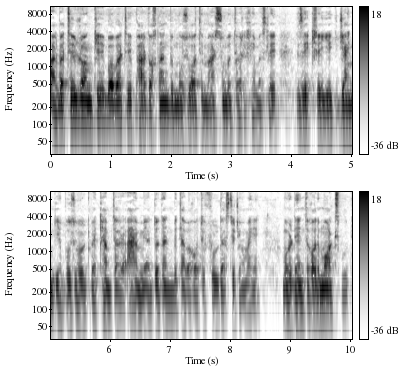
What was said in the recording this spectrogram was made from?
البته رانکه بابت پرداختن به موضوعات مرسوم تاریخی مثل ذکر یک جنگ بزرگ و کمتر اهمیت دادن به طبقات فرودست جامعه مورد انتقاد مارکس بود.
